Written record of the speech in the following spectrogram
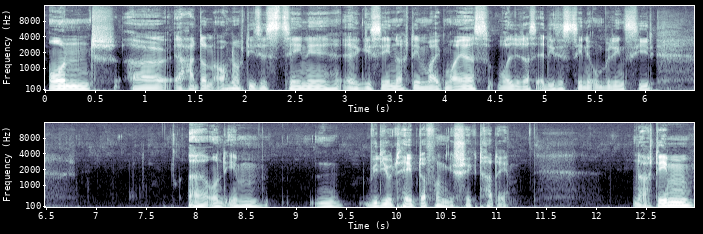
Und äh, er hat dann auch noch diese Szene äh, gesehen, nachdem Mike Myers wollte, dass er diese Szene unbedingt sieht und ihm ein Videotape davon geschickt hatte. Nachdem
